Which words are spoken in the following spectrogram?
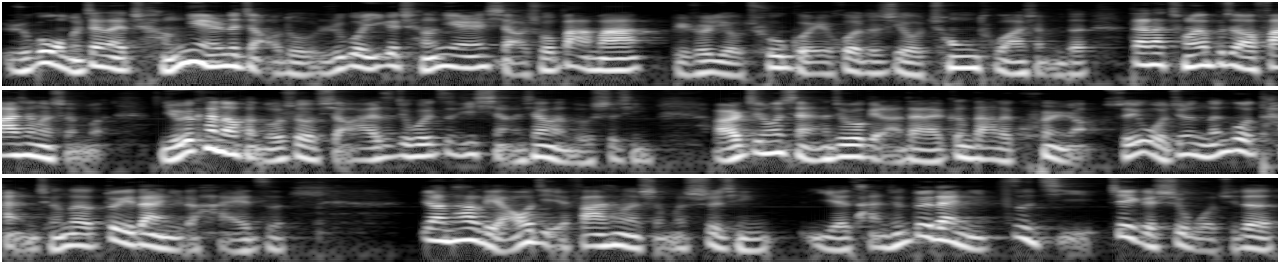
如果我们站在成年人的角度，如果一个成年人小时候爸妈，比如说有出轨或者是有冲突啊什么的，但他从来不知道发生了什么，你会看到很多时候小孩子就会自己想象很多事情，而这种想象就会给他带来更大的困扰。所以，我觉得能够坦诚的对待你的孩子，让他了解发生了什么事情，也坦诚对待你自己，这个是我觉得。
